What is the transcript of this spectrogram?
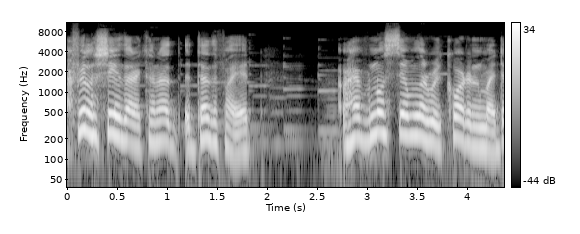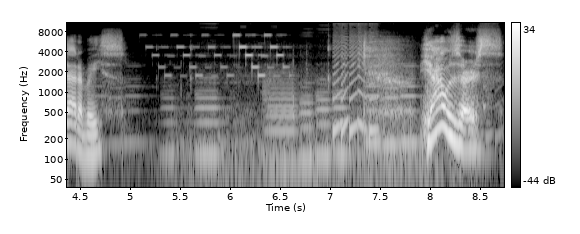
I feel ashamed that I cannot identify it. I have no similar record in my database. Yowzers!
